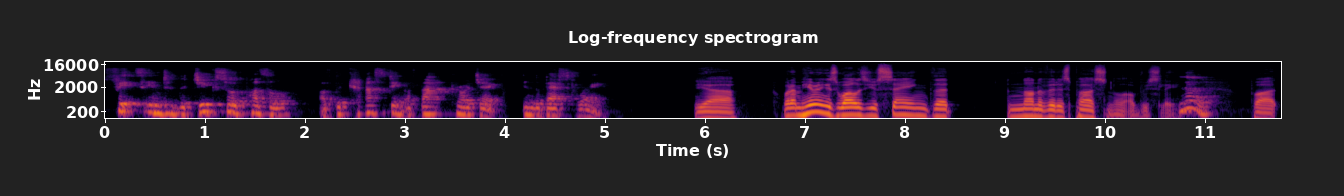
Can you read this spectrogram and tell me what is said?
fits into the jigsaw puzzle of the casting of that project in the best way. Yeah. What I'm hearing as well is you're saying that none of it is personal, obviously. No. But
